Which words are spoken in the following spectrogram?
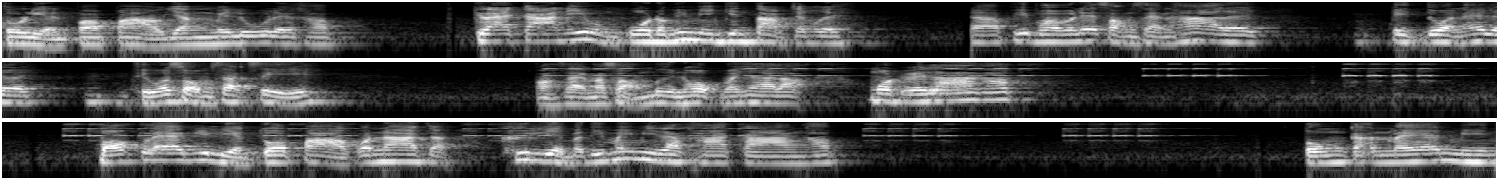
ตัวเหรียญเปล่าๆยังไม่รู้เลยครับรายการนี้ผมกลัวโดนไม่มีกินตับจังเลยนะครับพี่พอไปเลยสองแสนห้าเลย ปิดด่วนให้เลย ถือว่าสมศักดิ์ศรีออกใส่มาสองหมื่นหกไม่ใช่ละ หมดเวลาครับบล็อกแรกนี่เหรียญตัวเปล่าก็น่าจะ คือเหรียญแบบนี้ไม่มีราคากลางครับ ตรงกันไหมแอดมิน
